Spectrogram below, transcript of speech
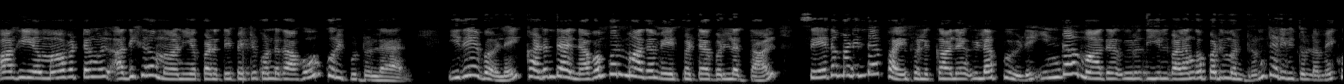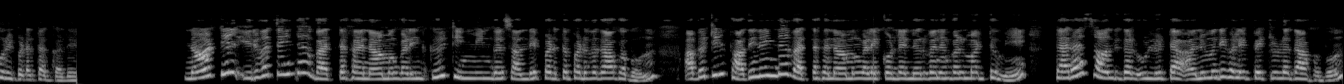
ஆகிய மாவட்டங்கள் அதிக மானிய பணத்தை பெற்றுக் கொண்டதாகவும் குறிப்பிட்டுள்ளார். இதேவேளை கடந்த நவம்பர் மாதம் ஏற்பட்ட வெள்ளத்தால் சேதமடைந்த பயிர்களுக்கான இழப்பீடு இந்த மாத இறுதியில் வழங்கப்படும் என்றும் தெரிவித்துள்ளமை குறிப்பிடத்தக்கது. நாட்டில் இருபத்தைந்து வர்த்தக நாமங்களின் கீழ் டின்மீன்கள் சந்தைப்படுத்தப்படுவதாகவும் அவற்றில் பதினைந்து வர்த்தக நாமங்களை கொண்ட நிறுவனங்கள் மட்டுமே தர சான்றிதழ் உள்ளிட்ட அனுமதிகளை பெற்றுள்ளதாகவும்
